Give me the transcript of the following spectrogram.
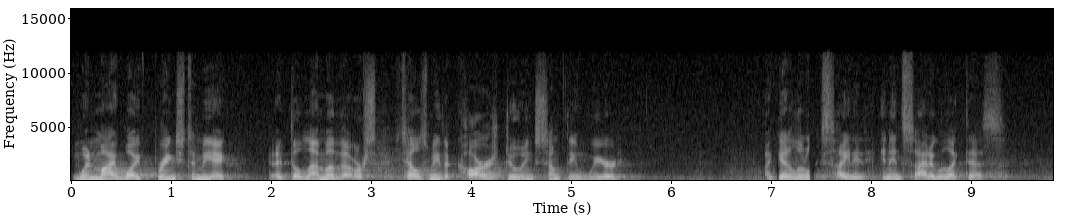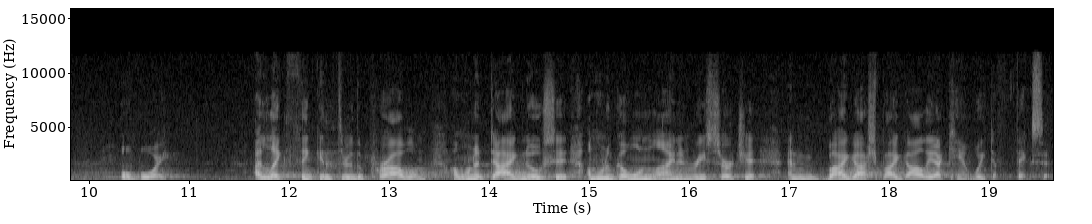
when my wife brings to me a a dilemma that, or tells me the car's doing something weird, I get a little excited, and inside I go like this Oh boy, I like thinking through the problem. I want to diagnose it. I want to go online and research it. And by gosh, by golly, I can't wait to fix it.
